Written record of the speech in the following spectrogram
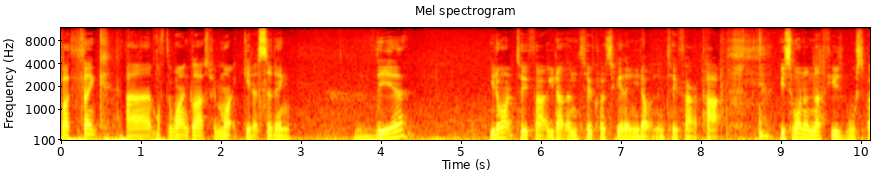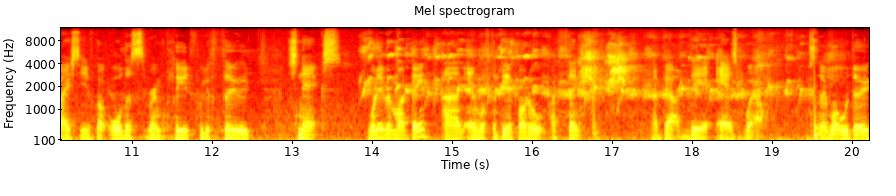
but I think uh, with the wine glass we might get it sitting there you don't want it too far, you don't want them too close together and you don't want them too far apart you just want enough usable space that you've got all this room cleared for your food snacks, whatever it might be. Um, and with the beer bottle, I think about there as well. So what we'll do,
